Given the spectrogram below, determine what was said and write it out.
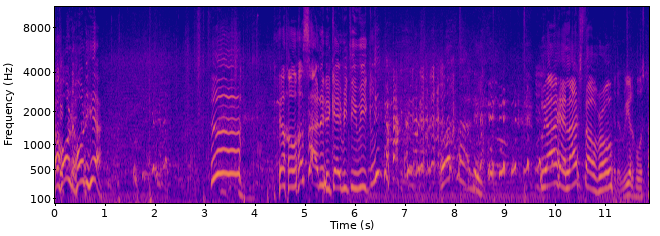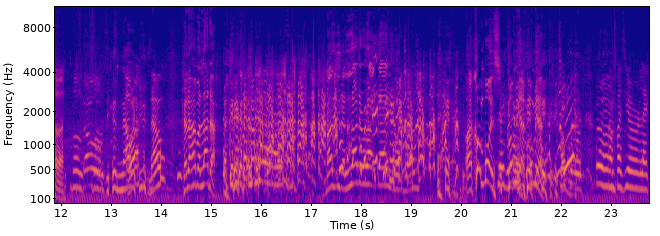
Uh, hold it, hold it here. Yo, what's happening, KBT Weekly? what's happening? We out here, lifestyle, bro. The real horsepower. Both, both. Now? Now? Can I have a ladder? Man's in a ladder right now, you know, bro. Alright, come boys, come here, come here. And pass your leg.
